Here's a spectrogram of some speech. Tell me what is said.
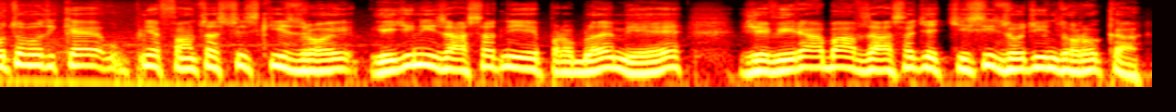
Fotovoltika je úplne fantastický zdroj. Jediný zásadný problém je, že vyrába v zásade 1000 hodín do roka,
